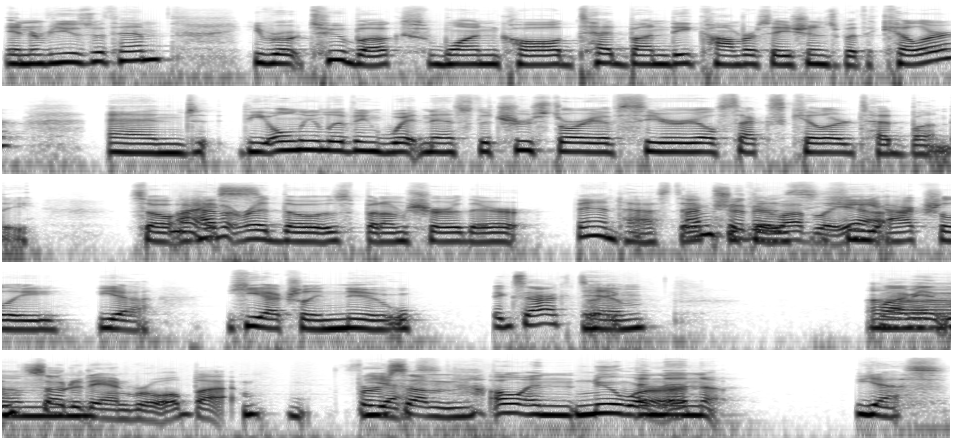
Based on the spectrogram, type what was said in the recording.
interviews with him, he wrote two books. One called Ted Bundy Conversations with a Killer, and The Only Living Witness The True Story of Serial Sex Killer Ted Bundy. So I haven't read those, but I'm sure they're fantastic. I'm sure they're lovely, He yeah. actually, yeah, he actually knew Exactly. him. Well, I mean, so did Ann Rule, but for Um, Yes. some oh and newer- and then yes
